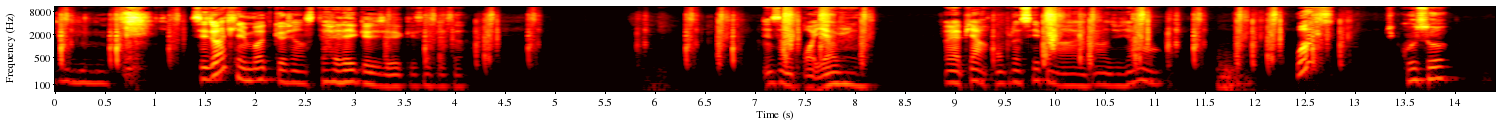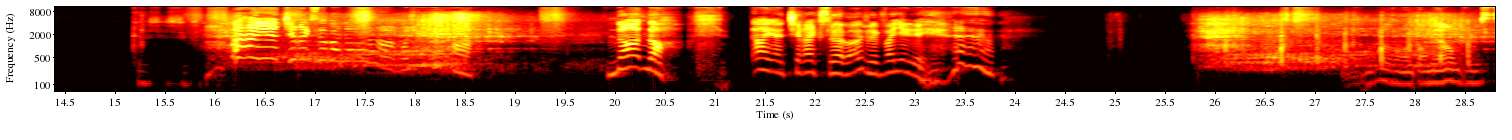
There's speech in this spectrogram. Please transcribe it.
C'est doit être les modes que j'ai installés que, ça fait ça. C'est incroyable. la pierre remplacée par, par du diamant. What? C'est quoi ça Ah, il y a un T-Rex là-bas, non, moi je vais pas. Non, non. Ah, il y a un T-Rex là-bas, je vais pas y aller. on entend bien en plus.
